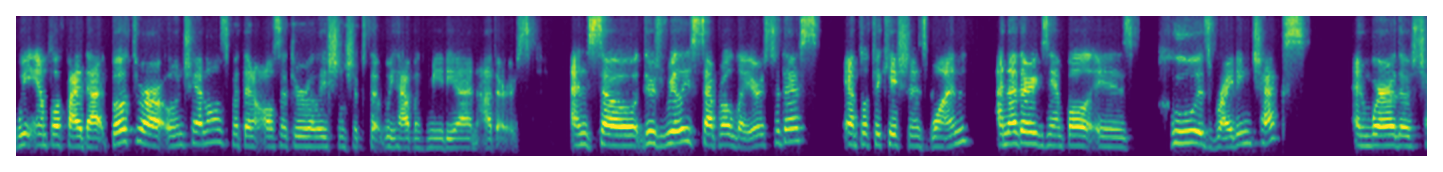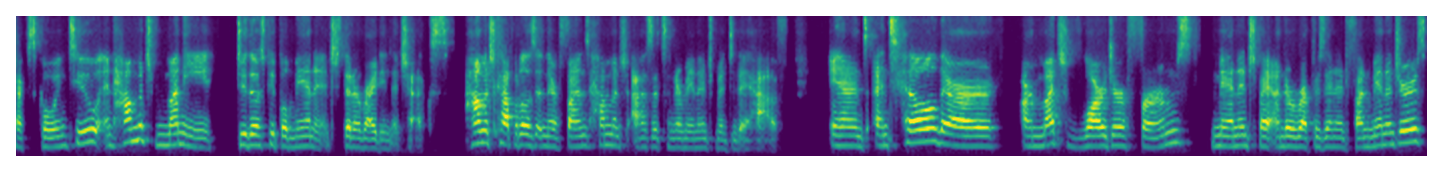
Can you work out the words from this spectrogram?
we amplify that both through our own channels, but then also through relationships that we have with media and others. And so there's really several layers to this. Amplification is one. Another example is who is writing checks and where are those checks going to and how much money do those people manage that are writing the checks? How much capital is in their funds? How much assets under management do they have? And until there are, are much larger firms managed by underrepresented fund managers,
